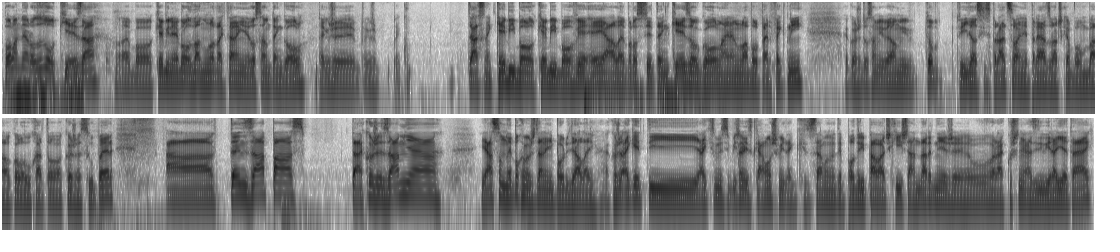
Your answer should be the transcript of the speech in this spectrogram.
Podľa mňa rozhodol Kieza, lebo keby nebolo 2-0, tak teda nedostanú ten gól, takže, takže jasne, keby bolo, keby Boh vie, hej, ale proste ten Kiezov gól na 1 bol perfektný. Akože to sa mi veľmi, to videl si spracovanie, prejazvačka, bomba okolo ucha, to akože super. A ten zápas, akože za mňa, ja som nepochopil, že Taliani pôjdu ďalej. Akože aj keď, tí, aj keď sme si písali s kamošmi, tak samozrejme tie podrypávačky štandardne, že v Rakúšane jazdí vyradia tak,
